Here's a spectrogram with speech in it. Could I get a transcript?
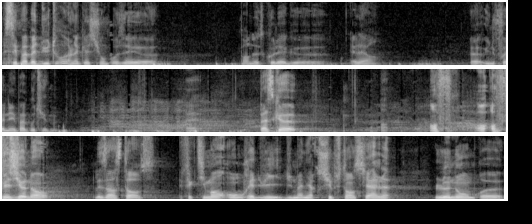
C'est pas bête du tout hein, la question posée euh, par notre collègue LR. Euh, une fois n'est pas coutume. Euh, parce que en, fusionnant les instances, effectivement, on réduit d'une manière substantielle le nombre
